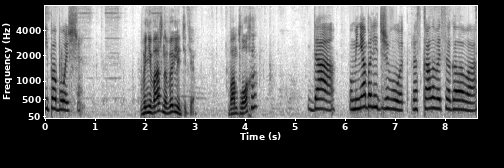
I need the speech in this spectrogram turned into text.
И побольше. Вы неважно выглядите. Вам плохо? Да, у меня болит живот, раскалывается голова,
